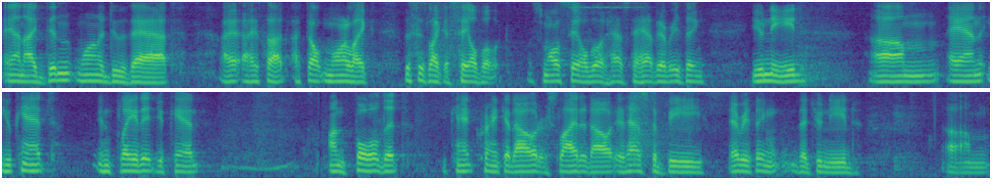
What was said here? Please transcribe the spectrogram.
and I didn't want to do that. I, I, thought, I felt more like this is like a sailboat. A small sailboat has to have everything you need. Um, and you can't inflate it, you can't unfold it, you can't crank it out or slide it out. It has to be everything that you need um,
